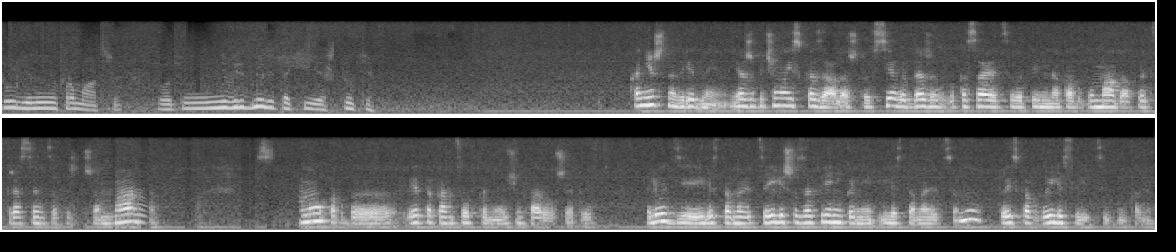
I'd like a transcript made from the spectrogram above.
ту или иную информацию. Вот не вредны ли такие штуки? Конечно, вредны. Я же почему и сказала, что все вот даже касается вот именно как бы магов, экстрасенсов и шаманов, но как бы эта концовка не очень хорошая. То есть люди или становятся или шизофрениками, или становятся, ну, то есть как бы или суицидниками.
